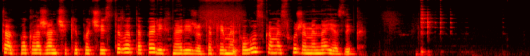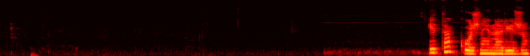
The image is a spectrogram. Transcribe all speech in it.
Так, баклажанчики почистила. Тепер їх наріжу такими полосками, схожими на язик. І так кожний наріжу.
